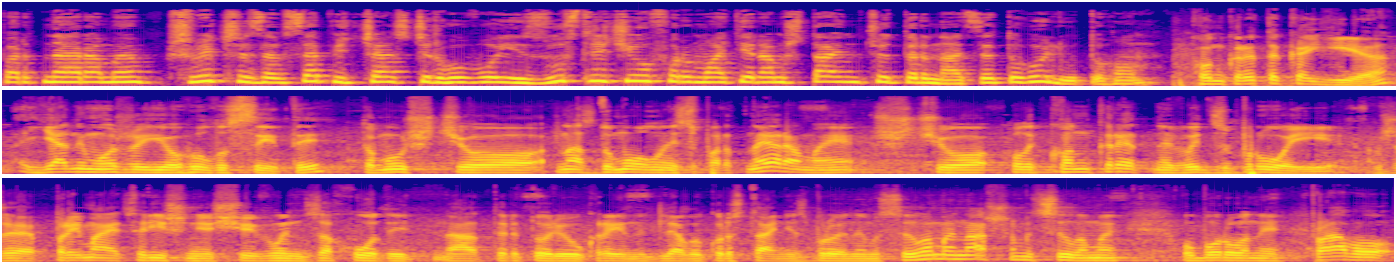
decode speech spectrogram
партнерами швидше за все під час чергової зустрічі у форматі Рамштайн 14 лютого. Конкретика є. Я не можу її оголосити, тому що в нас домовленість з партнерами, що коли конкретний вид зброї вже приймається рішення, що він заходить на територію України для використання збройними силами, нашими силами оборони, право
